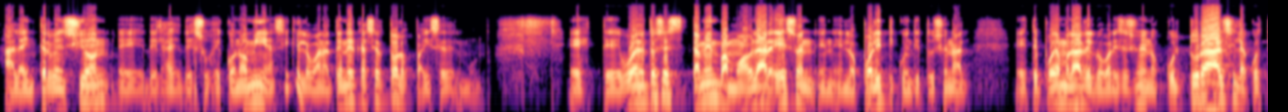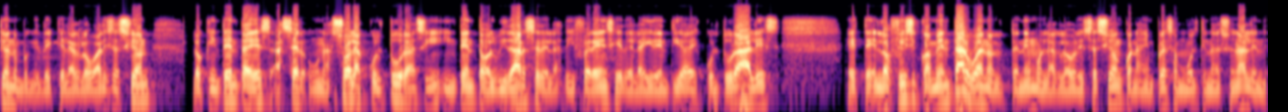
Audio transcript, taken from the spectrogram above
a la intervención eh, de, de, sus economías, así que lo van a tener que hacer todos los países del mundo. Este, bueno, entonces también vamos a hablar eso en, en, lo político institucional. Este, podemos hablar de globalización en lo cultural, si la cuestión de, que la globalización lo que intenta es hacer una sola cultura, ¿sí? intenta olvidarse de las diferencias y de las identidades culturales. Este, en lo físico-ambiental, bueno, tenemos la globalización con las empresas multinacionales,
